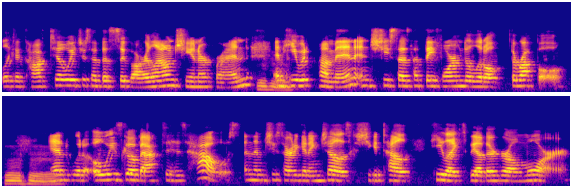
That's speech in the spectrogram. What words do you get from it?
like, a cocktail waitress at the cigar lounge, she and her friend, Mhm. and he would come in, and she says that they formed a little thruple Mhm. and would always go back to his house. And then she started getting jealous because she could tell he liked the other girl more.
